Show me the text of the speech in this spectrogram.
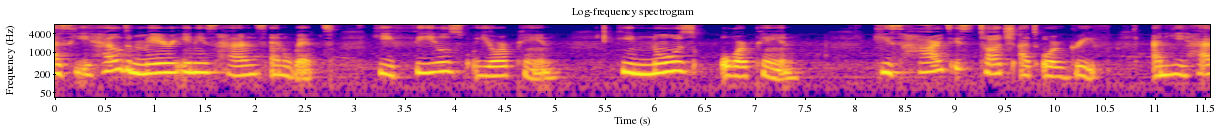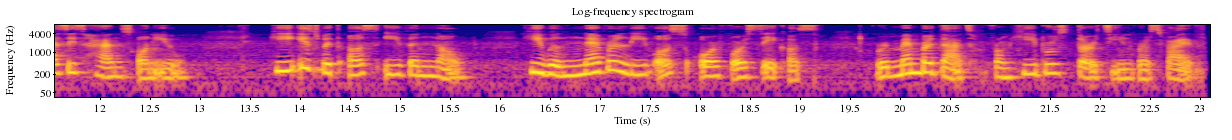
as he held Mary in his hands and wept, he feels your pain. He knows our pain. His heart is touched at our grief, and he has his hands on you. He is with us even now. He will never leave us or forsake us. Remember that from Hebrews 13, verse 5.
